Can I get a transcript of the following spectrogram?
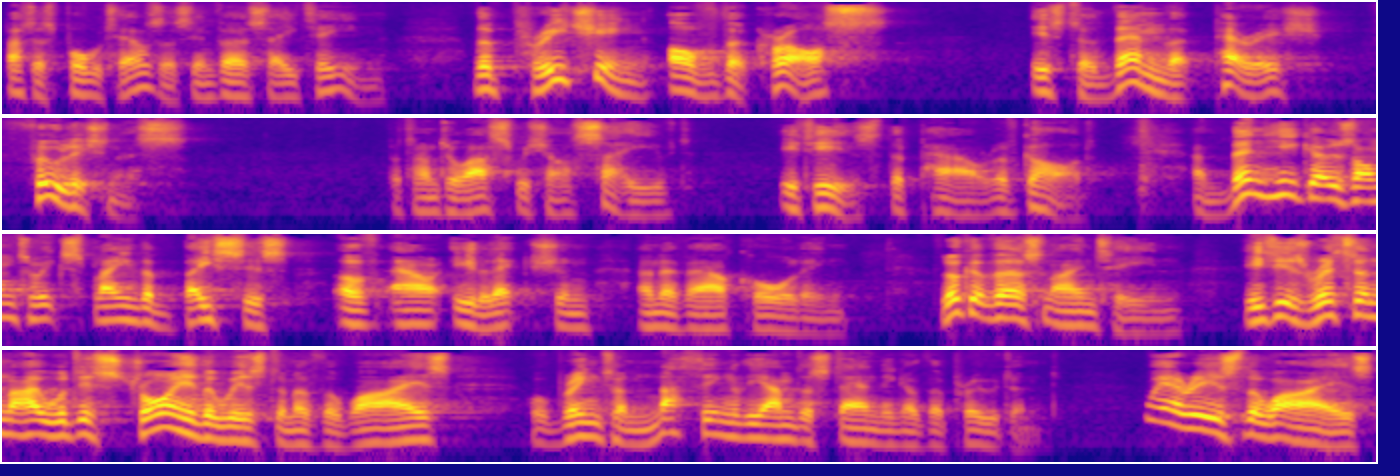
But as Paul tells us in verse 18, the preaching of the cross is to them that perish foolishness, but unto us which are saved, it is the power of God. And then he goes on to explain the basis of our election and of our calling. Look at verse 19. It is written, I will destroy the wisdom of the wise, will bring to nothing the understanding of the prudent. Where is the wise?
